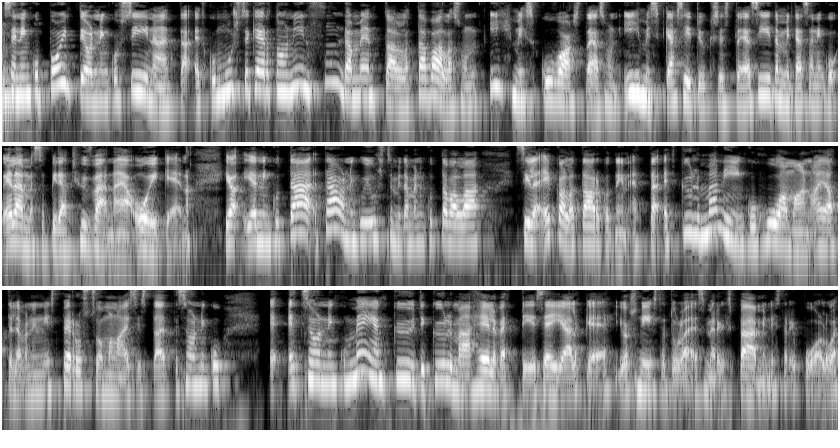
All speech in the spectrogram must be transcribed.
se niinku pointti on niinku siinä, että, että kun musta se kertoo niin fundamentaalilla tavalla sun ihmiskuvasta ja sun ihmiskäsityksestä ja siitä, mitä sä niinku elämässä pidät hyvänä ja oikeana. Ja, ja niinku tämä on niinku just se, mitä mä niinku tavallaan sillä ekalla tarkoitin, että et kyllä mä niinku huomaan ajattelevani niistä perussuomalaisista, että se on niinku, et se on niin kuin meidän kyyti kylmää helvettiä sen jälkeen, jos niistä tulee esimerkiksi pääministeripuolue.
